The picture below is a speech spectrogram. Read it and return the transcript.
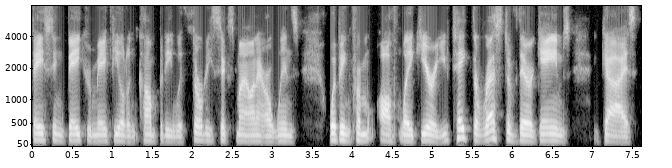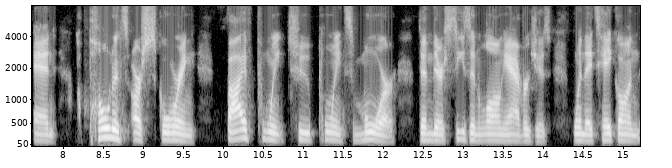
facing Baker Mayfield and company with 36 mile an hour winds whipping from off Lake Erie. You take the rest of their games, guys, and opponents are scoring 5.2 points more than their season long averages when they take on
